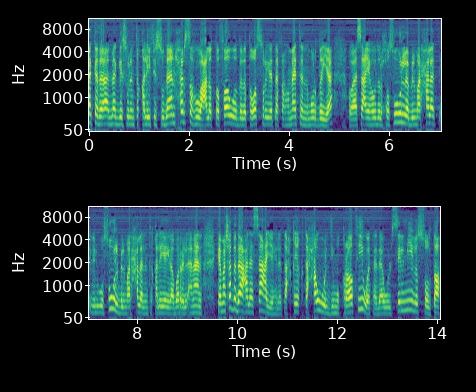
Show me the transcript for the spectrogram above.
أكد المجلس الانتقالي في السودان حرصه على التفاوض للتوصل إلى تفاهمات مرضية وسعيه للحصول بالمرحلة للوصول بالمرحلة الانتقالية إلى بر الأمان. كما شدد على سعيه لتحقيق تحول ديمقراطي وتداول سلمي للسلطة.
